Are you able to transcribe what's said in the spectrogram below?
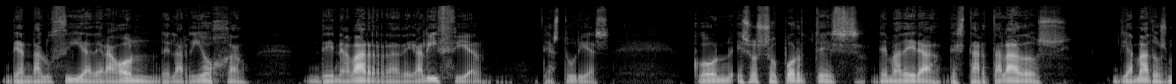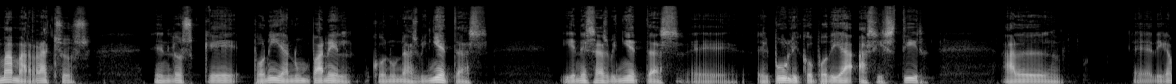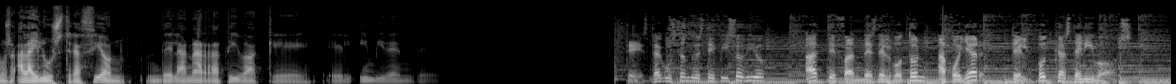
de Andalucía, de Aragón, de La Rioja, de Navarra, de Galicia, de Asturias, con esos soportes de madera destartalados llamados mamarrachos, en los que ponían un panel con unas viñetas y en esas viñetas eh, el público podía asistir al eh, digamos a la ilustración de la narrativa que el invidente ¿Te está gustando este episodio? Hazte fan desde el botón apoyar del podcast de Nivos.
